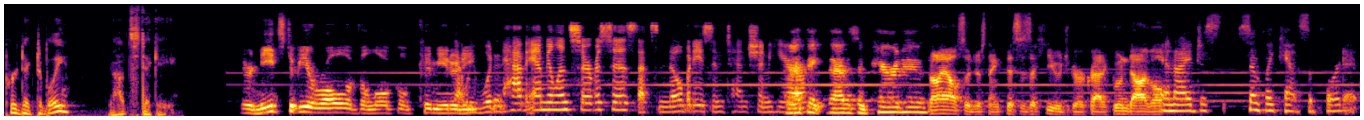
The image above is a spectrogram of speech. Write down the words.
predictably got sticky. There needs to be a role of the local community. That we wouldn't have ambulance services. That's nobody's intention here. And I think that is imperative. But I also just think this is a huge bureaucratic boondoggle. And I just simply can't support it.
